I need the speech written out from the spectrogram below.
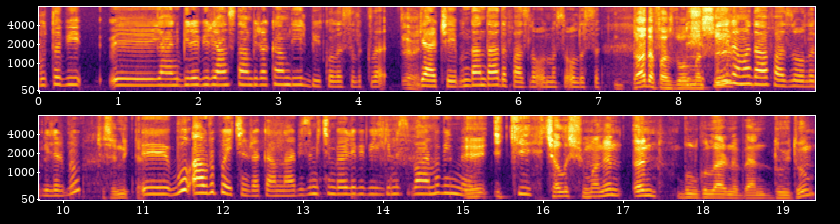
Bu tabii e, yani birebir yansıtan bir rakam değil büyük olasılıkla evet. gerçeği. Bundan daha da fazla olması olası. Daha da fazla olması. Düşük değil ama daha fazla olabilir bu. Kesinlikle. E, bu Avrupa için rakamlar. Bizim için böyle bir bilgimiz var mı bilmiyorum. E, iki çalışmanın ön bulgularını ben duydum.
